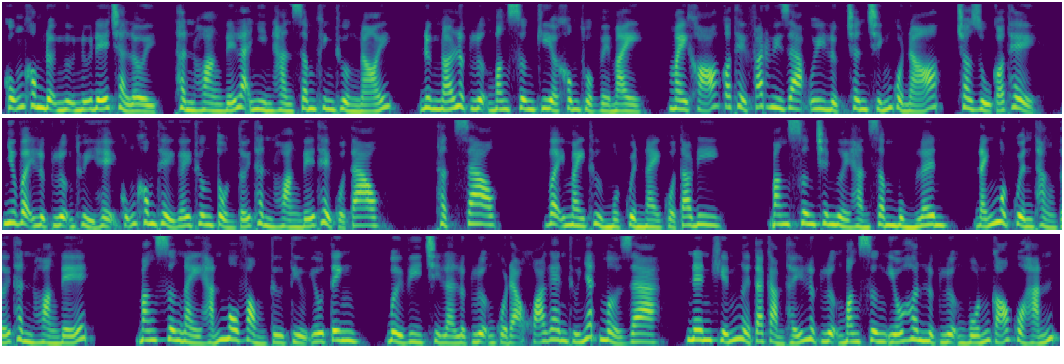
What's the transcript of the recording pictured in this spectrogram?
Cũng không đợi ngự nữ đế trả lời, thần hoàng đế lại nhìn hàn sâm khinh thường nói, đừng nói lực lượng băng xương kia không thuộc về mày, mày khó có thể phát huy ra uy lực chân chính của nó, cho dù có thể, như vậy lực lượng thủy hệ cũng không thể gây thương tổn tới thần hoàng đế thể của tao. Thật sao? Vậy mày thử một quyền này của tao đi. Băng xương trên người hàn sâm bùng lên, đánh một quyền thẳng tới thần hoàng đế. Băng xương này hắn mô phỏng từ tiểu yêu tinh, bởi vì chỉ là lực lượng của đạo khóa gen thứ nhất mở ra, nên khiến người ta cảm thấy lực lượng băng xương yếu hơn lực lượng vốn có của hắn.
